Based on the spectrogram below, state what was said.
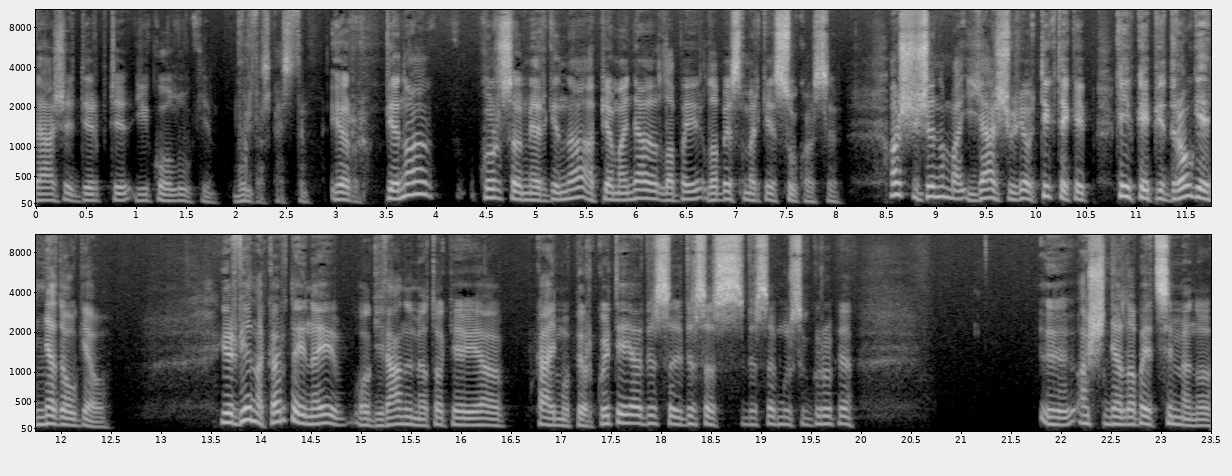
vežė dirbti į kolūkį, bulves kasti. Ir viena kurso mergina apie mane labai, labai smarkiai sukosi. Aš, žinoma, ją žiūrėjau tik tai kaip, kaip, kaip į draugę ir nedaugiau. Ir vieną kartą jinai, o gyvenome tokioje kaimo pirkutėje visa, visas, visa mūsų grupė, E, aš nelabai atsimenu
